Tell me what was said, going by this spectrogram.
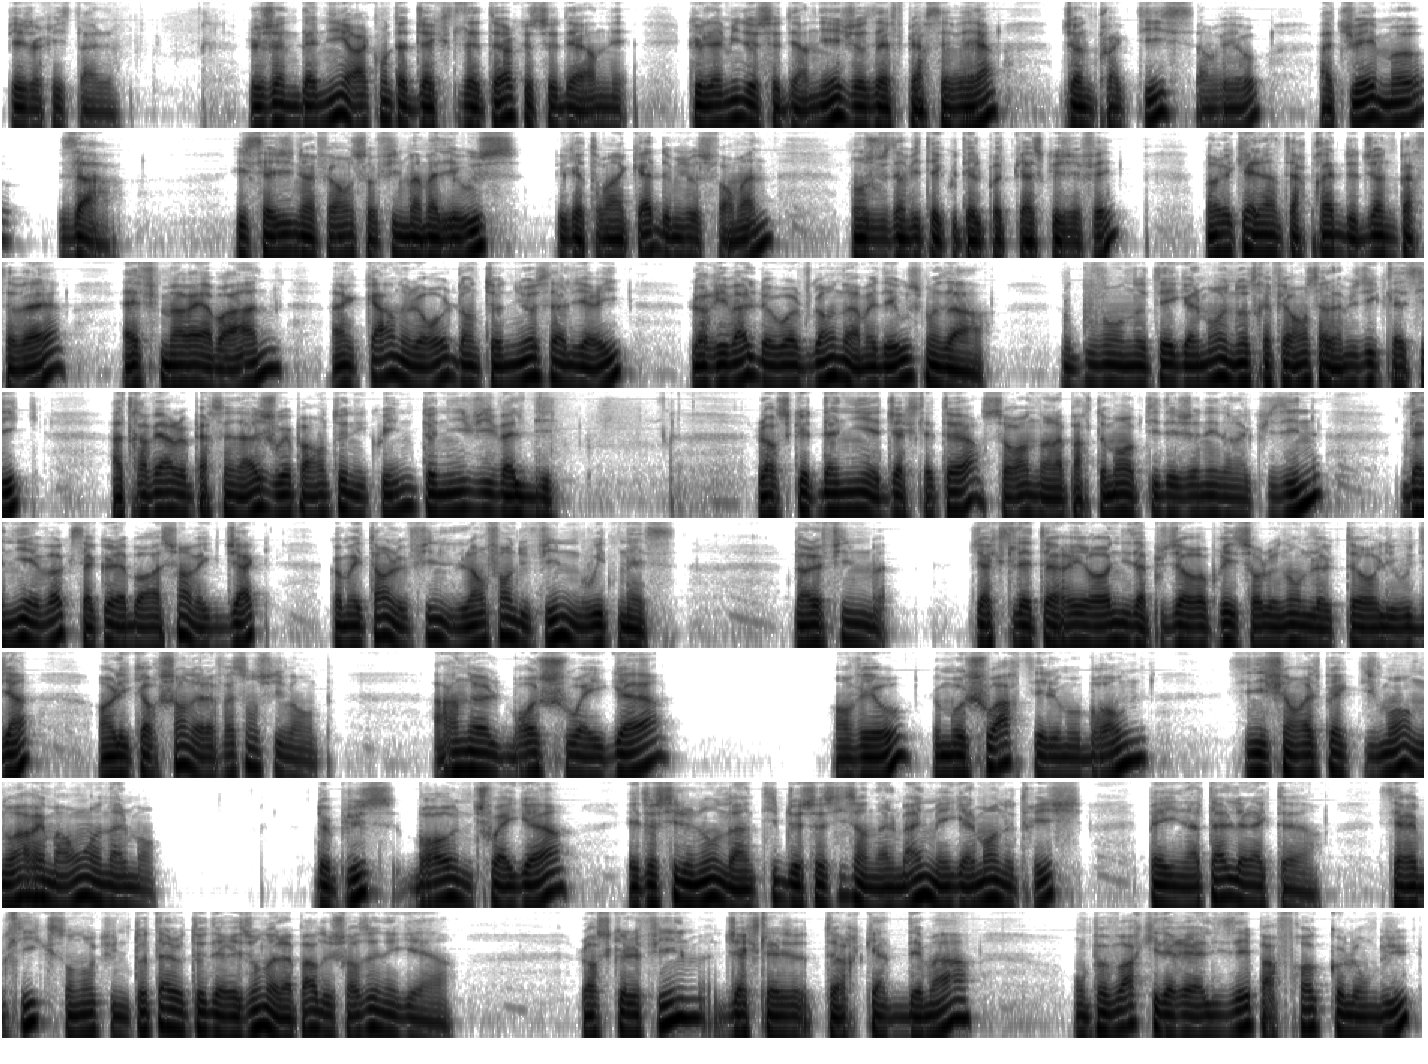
Piège de cristal. Le jeune Danny raconte à Jack Slater que que l'ami de ce dernier, Joseph Persever, John Practice en VO, a tué Mozart. Il s'agit d'une référence au film Amadeus de 84 de Milos Forman, dont je vous invite à écouter le podcast que j'ai fait, dans lequel l'interprète de John Persever, F. Murray Abraham, incarne le rôle d'Antonio Salieri, le rival de Wolfgang Amadeus Mozart. Nous pouvons noter également une autre référence à la musique classique à travers le personnage joué par Anthony Quinn, Tony Vivaldi. Lorsque Danny et Jack Slater se rendent dans l'appartement au petit déjeuner dans la cuisine, Danny évoque sa collaboration avec Jack comme étant l'enfant du film Witness. Dans le film, Jack Slater ironise à plusieurs reprises sur le nom de l'acteur hollywoodien en l'écorchant de la façon suivante. Arnold Broschweiger, en VO, le mot Schwarz et le mot Brown, signifiant respectivement noir et marron en allemand. De plus, Braunschweiger est aussi le nom d'un type de saucisse en Allemagne, mais également en Autriche, pays natal de l'acteur. Ces répliques sont donc une totale autodérision de la part de Schwarzenegger. Lorsque le film Jack Slater 4 démarre, on peut voir qu'il est réalisé par Frog Colombu.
